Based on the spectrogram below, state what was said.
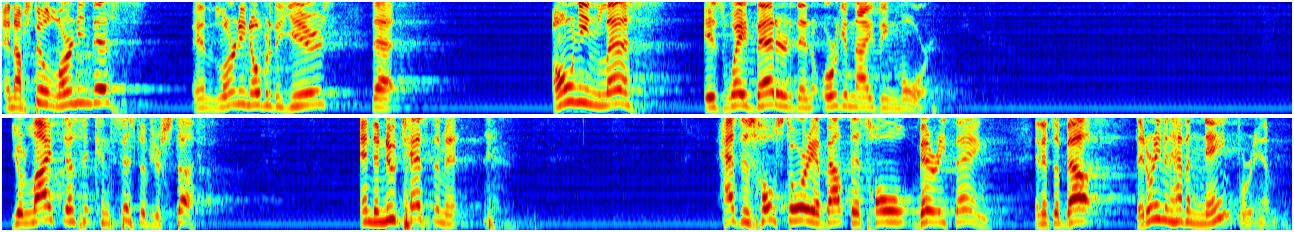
and I'm still learning this and learning over the years that owning less is way better than organizing more. Your life doesn't consist of your stuff. And the New Testament has this whole story about this whole very thing. And it's about, they don't even have a name for him.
